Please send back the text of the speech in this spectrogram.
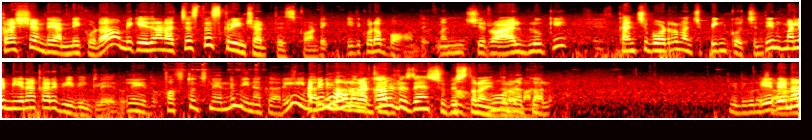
క్రష్ అండి అన్నీ కూడా. మీకు ఏదైనా నచ్చేస్తే స్క్రీన్ షాట్ తీసుకోండి. ఇది కూడా బాగుంది. మంచి రాయల్ బ్లూకి కంచి బోర్డర్ మంచి పింక్ వచ్చింది. దీనికి మళ్ళీ మీనాకారి వీవింగ్ లేదు. లేదు. ఫస్ట్ వచ్చినాయన్ని మీనాకారి. అంటే ఇవన్నీ మూడు రకాల డిజైన్స్ చూపిస్తున్నాం మూడు ఇందులో. రకాలు. ఏదైనా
